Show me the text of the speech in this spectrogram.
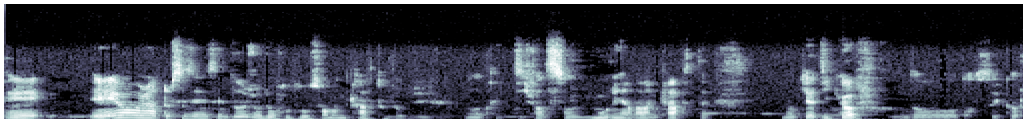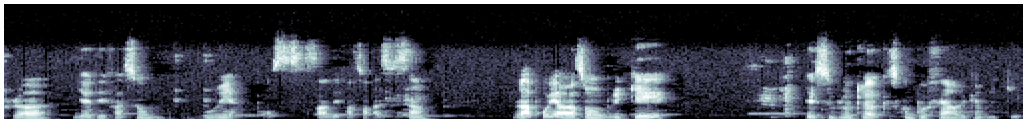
Et, voilà, tous ces c'est aujourd'hui on se retrouve sur Minecraft. Aujourd'hui, je vais vous montrer 10 façons de mourir dans Minecraft. Donc il y a 10 coffres. Dans, dans ces coffres-là, il y a des façons de mourir. Bon, des façons assez simples. La première façon, briquet. Et ce bloc-là, qu'est-ce qu'on peut faire avec un briquet?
